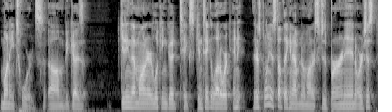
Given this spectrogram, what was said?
money towards. Um, because getting that monitor looking good takes can take a lot of work, and it, there's plenty of stuff that can happen to a monitor, such as burn in or just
